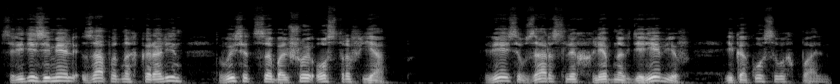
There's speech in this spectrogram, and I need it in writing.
Среди земель западных Каролин высится большой остров Яб, весь в зарослях хлебных деревьев и кокосовых пальм.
